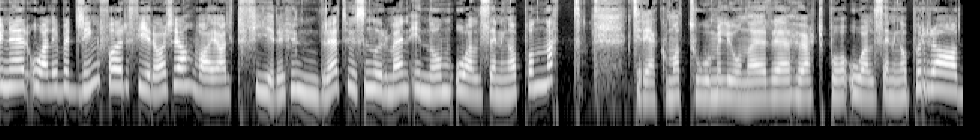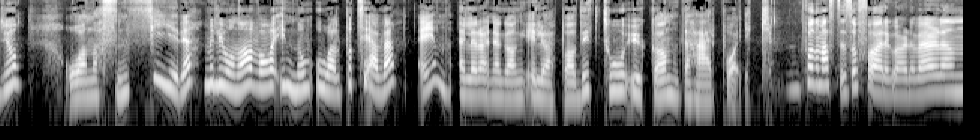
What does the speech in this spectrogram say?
Under OL i Beijing for fire år siden var i alt 400 000 nordmenn innom OL-sendinga på nett. 3,2 millioner hørte på OL-sendinga på radio, og nesten fire millioner var innom OL på TV en eller annen gang i løpet av de to ukene det her pågikk. På det meste så foregår det vel en,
